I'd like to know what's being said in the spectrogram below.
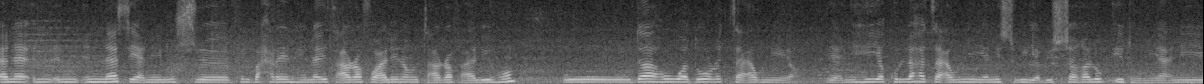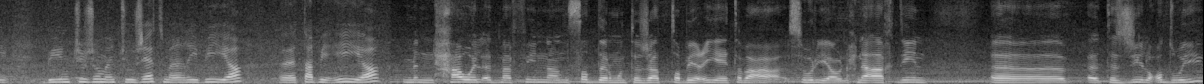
أنا الناس يعني مش في البحرين هنا يتعرفوا علينا ونتعرف عليهم. وده هو دور التعاونية. يعني هي كلها تعاونية نسوية بيشتغلوا بإيدهم. يعني بينتجوا منتوجات مغربية آه، طبيعية. بنحاول قد ما فينا نصدر منتجات طبيعية تبع سوريا ونحن آخذين آه، تسجيل عضوي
